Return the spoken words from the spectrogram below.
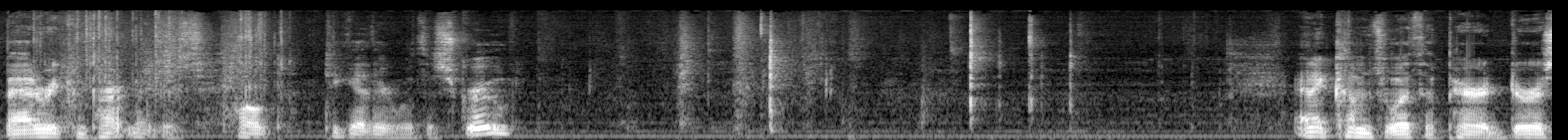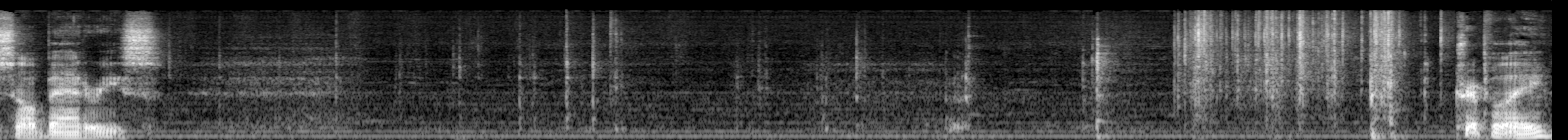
Battery compartment is held together with a screw. And it comes with a pair of Duracell batteries. AAA.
